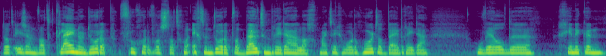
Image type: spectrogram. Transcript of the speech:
Dat is een wat kleiner dorp. Vroeger was dat gewoon echt een dorp wat buiten Breda lag. Maar tegenwoordig hoort dat bij Breda. Hoewel de Ginneken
